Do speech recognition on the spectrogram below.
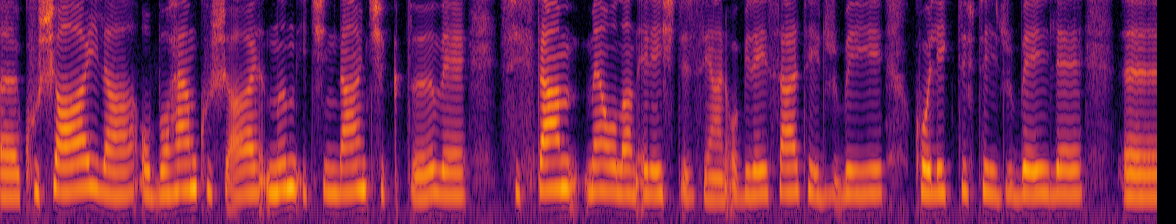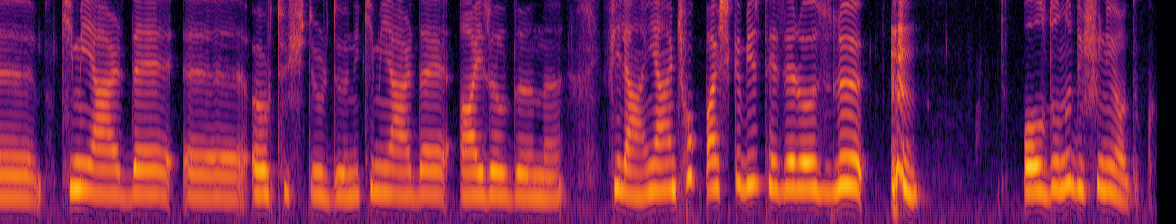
e, kuşağıyla o bohem kuşağının içinden çıktığı ve sisteme olan eleştirisi yani o bireysel tecrübeyi kolektif tecrübeyle e, kimi yerde e, örtüştürdüğünü, kimi yerde ayrıldığını filan yani çok başka bir tezerözlü olduğunu düşünüyorduk.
